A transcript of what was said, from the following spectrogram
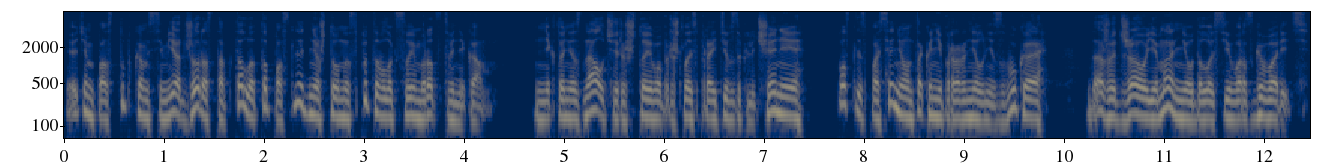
Этим поступком семья Джо растоптала то последнее, что он испытывал к своим родственникам. Никто не знал, через что ему пришлось пройти в заключении. После спасения он так и не проронил ни звука. Даже Джао Яман не удалось его разговорить.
